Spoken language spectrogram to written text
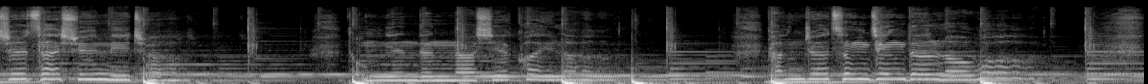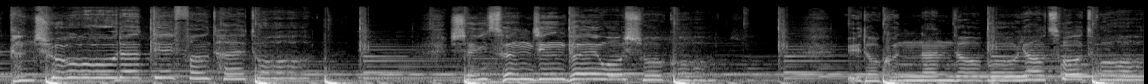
一直在寻觅着童年的那些快乐，看着曾经的老我，感触的地方太多。谁曾经对我说过，遇到困难都不要蹉跎，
